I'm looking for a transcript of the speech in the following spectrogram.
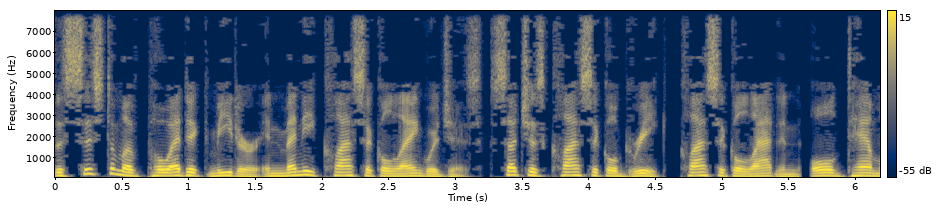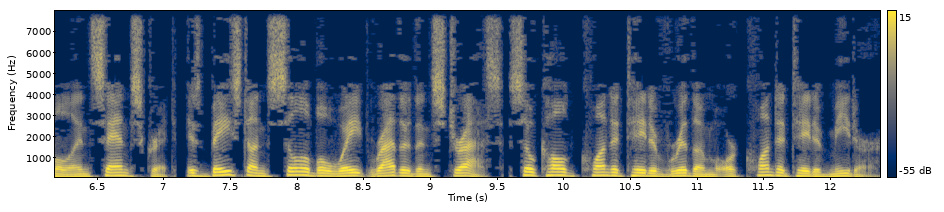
The system of poetic meter in many classical languages, such as Classical Greek, Classical Latin, Old Tamil and Sanskrit, is based on syllable weight rather than stress so-called quantitative rhythm or quantitative meter.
